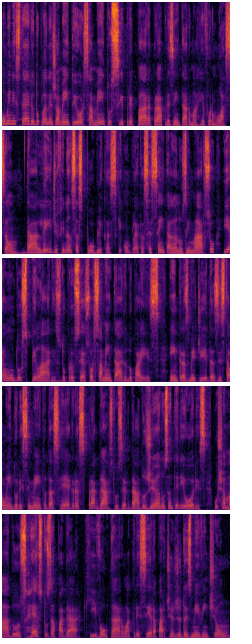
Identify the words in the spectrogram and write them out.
O Ministério do Planejamento e Orçamento se prepara para apresentar uma reformulação da Lei de Finanças Públicas, que completa 60 anos em março e é um dos pilares do processo orçamentário do país. Entre as medidas está o endurecimento das regras para gastos herdados de anos anteriores, os chamados restos a pagar, que voltaram a crescer a partir de 2021.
